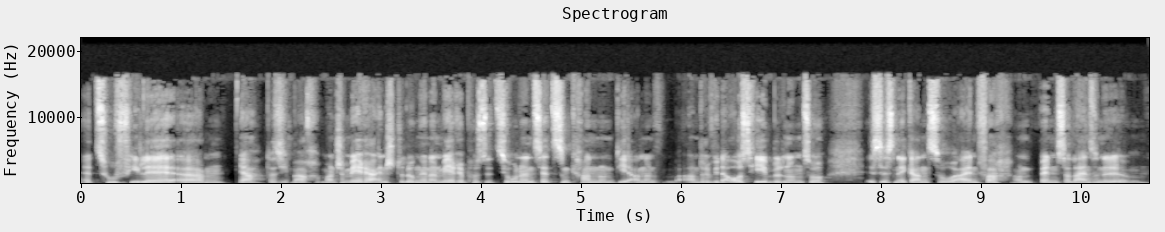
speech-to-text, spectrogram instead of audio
äh, zu viele, ähm, ja, dass ich auch manchmal mehrere Einstellungen an mehrere Positionen setzen kann und die anderen andere wieder aushebeln und so, ist es nicht ganz so einfach. Und wenn es allein so eine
